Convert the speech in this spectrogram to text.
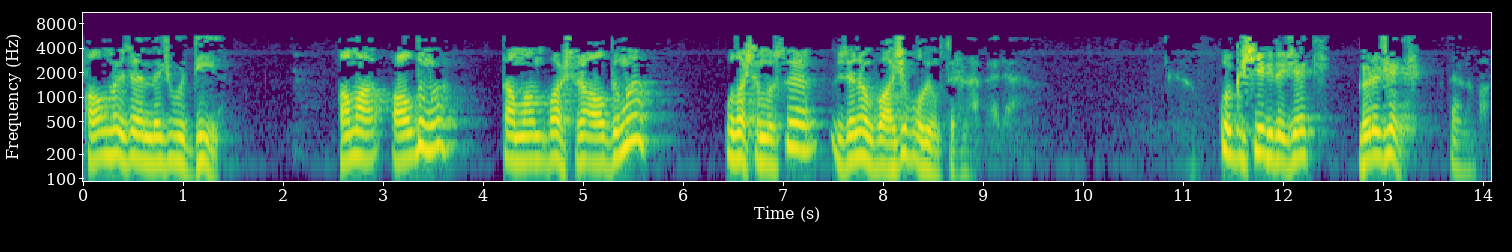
Alma üzerine mecbur değil. Ama aldı mı tamam başına aldı mı ulaştırması üzerine vacip oluyor muhtemelen böyle. O kişiye gidecek, görecek. Yani bak.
